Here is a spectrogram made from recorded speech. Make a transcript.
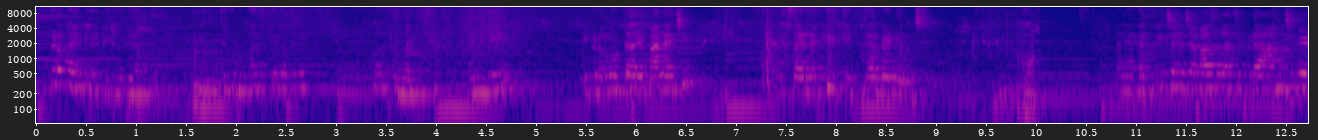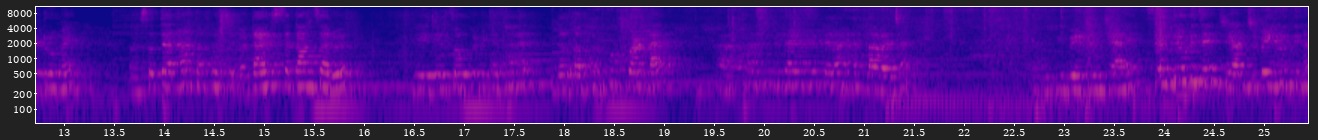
इकडे पण एक खिडकी ठेवली असते. तिकडून बंद केलं तर बंद होऊन जातं. आणि हे इकडं मोटर आहे पाण्याची. साईडला खिडकी त्या बेडरूमची आणि आता किचनच्या बाजूलाच इकडं आमची बेडरूम आहे. सध्या ना आता फर्स्ट टाईल्सचं काम चालू आहे. हे जे चौकटी झाल्यात गर्दा भरपूर पडलाय. खा- खास पिठाचे ते राहण्यात लावायच्या. आणि ही बेडरूमची आहे सेम तेवढीच आहे जी आमची पहिली होती ना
